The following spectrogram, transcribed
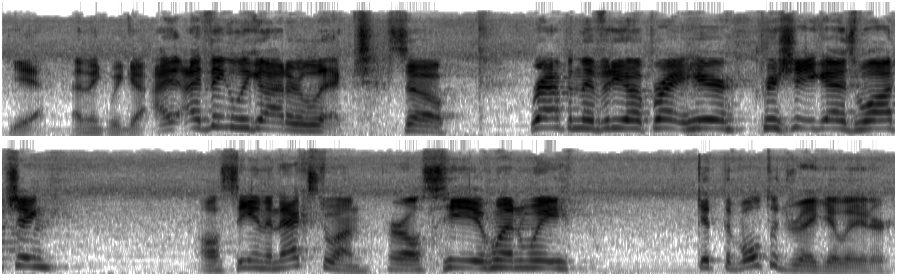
yeah, I think we got I, I think we got her licked. So wrapping the video up right here. Appreciate you guys watching. I'll see you in the next one, or I'll see you when we get the voltage regulator.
